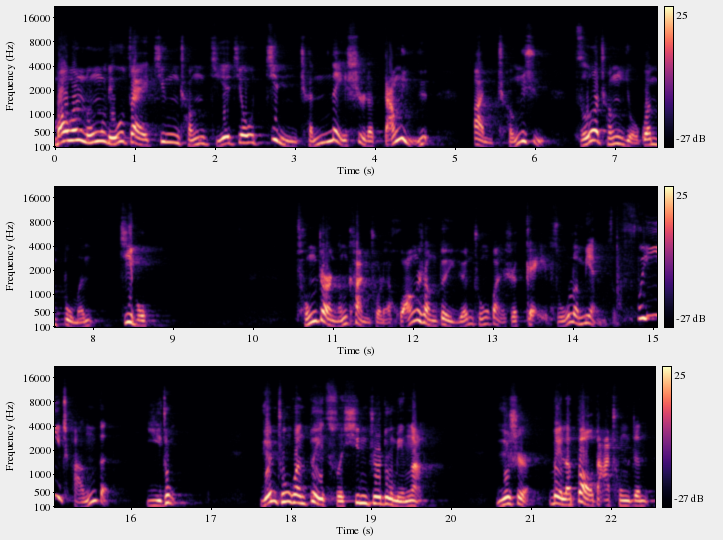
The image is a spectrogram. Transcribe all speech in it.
毛文龙留在京城结交近臣内侍的党羽，按程序责成有关部门缉捕。从这儿能看出来，皇上对袁崇焕是给足了面子，非常的。倚重，袁崇焕对此心知肚明啊。于是，为了报答崇祯，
